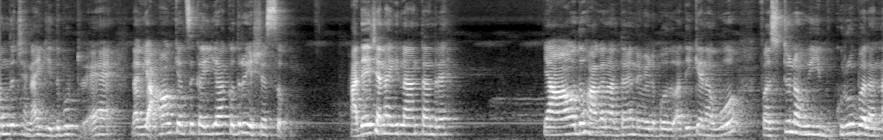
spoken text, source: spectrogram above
ಒಂದು ಚೆನ್ನಾಗಿ ಇದ್ಬಿಟ್ರೆ ನಾವು ಯಾವ ಕೆಲಸ ಕೈ ಹಾಕಿದ್ರೂ ಯಶಸ್ಸು. ಅದೇ ಚೆನ್ನಾಗಿಲ್ಲ ಅಂತಂದರೆ? ಯಾವುದು ಆಗಲ್ಲ ಅಂತಲೇ ನಾವು ಹೇಳ್ಬೋದು. ಅದಕ್ಕೆ ನಾವು ಫಸ್ಟು ನಾವು ಈ ಗುರುಬಲನ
